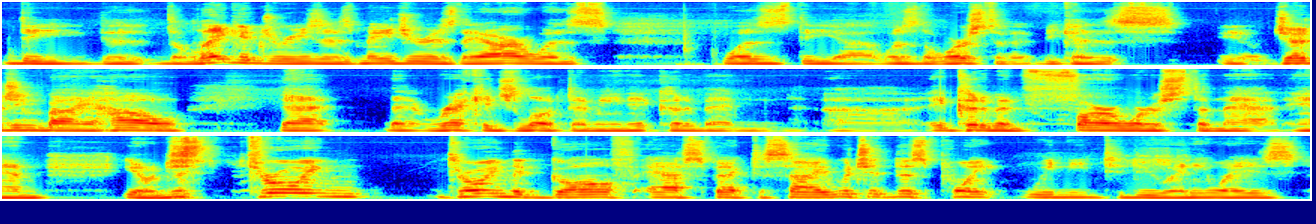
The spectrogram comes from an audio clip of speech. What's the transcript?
the the the leg injuries as major as they are was was the uh, was the worst of it because you know judging by how that that wreckage looked, I mean it could have been uh, it could have been far worse than that. And you know just throwing throwing the golf aspect aside, which at this point we need to do anyways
